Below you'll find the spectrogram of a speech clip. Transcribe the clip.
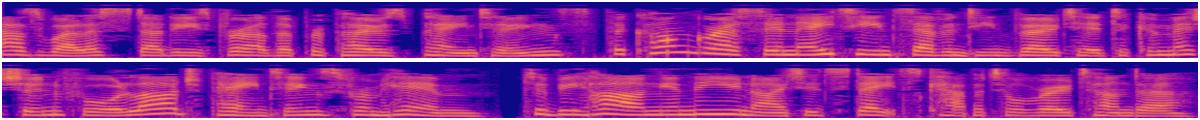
as well as studies for other proposed paintings, the Congress in 1817 voted to commission four large paintings from him, to be hung in the United States Capitol Rotunda.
